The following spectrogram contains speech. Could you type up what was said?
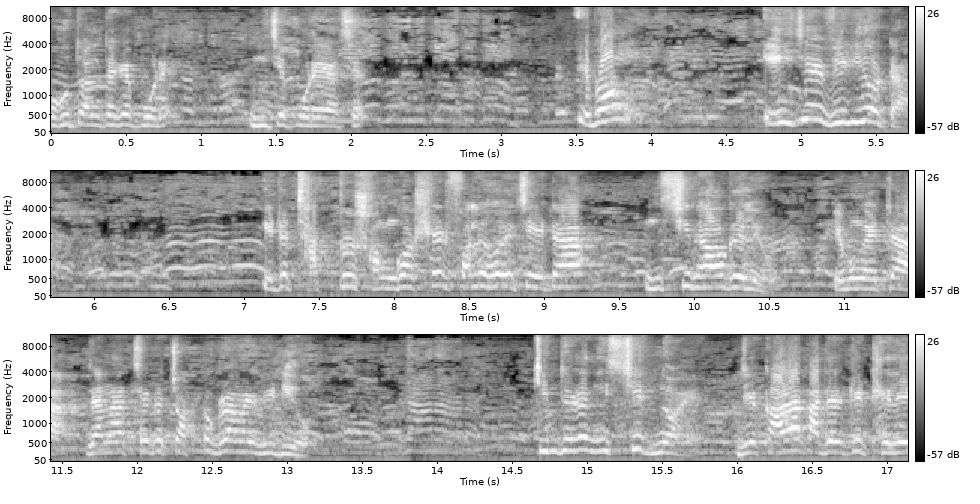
বহুতল থেকে পড়ে, নিচে পড়ে আছে। এবং এই যে ভিডিওটা, এটা ছাত্র সংঘর্ষের ফলে হয়েছে, এটা নিশ্চিত হওয়া গেলেও, এবং এটা জানা যাচ্ছে এটা চট্টগ্রামের ভিডিও। কিন্তু এটা নিশ্চিত নয় যে কারা কাদেরকে ঠেলে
